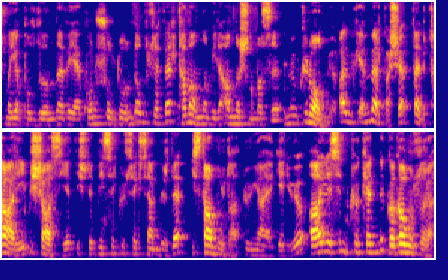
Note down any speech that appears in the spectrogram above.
çalışma yapıldığında veya konuşulduğunda bu sefer tam anlamıyla anlaşılması mümkün olmuyor. Halbuki Enver Paşa tabii tarihi bir şahsiyet. İşte 1881'de İstanbul'da dünyaya geliyor. Ailesinin kökenini Gagavuzlara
